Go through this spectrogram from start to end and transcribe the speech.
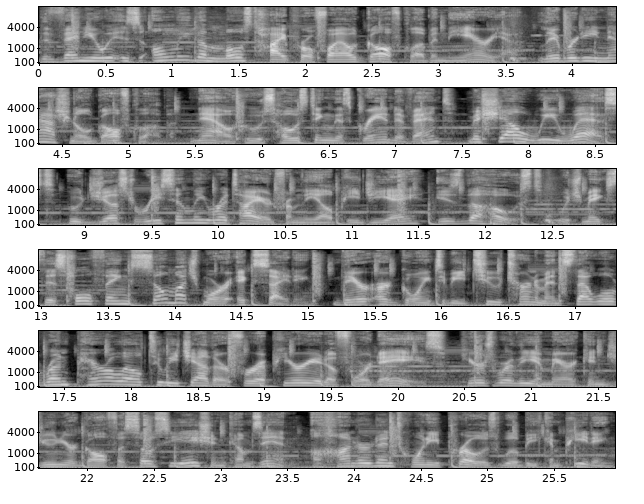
The venue is only the most high-profile golf club in the area, Liberty National Golf Club. Now, who's hosting this grand event? Michelle Wie West, who just recently retired from the LPGA, is the host, which makes this whole thing so much more exciting. There are going to be two tournaments that will run parallel to each other for a period of four days. Here's where the American Junior Golf Association comes in. 120 pros will be competing,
